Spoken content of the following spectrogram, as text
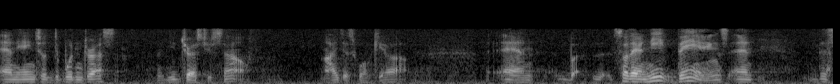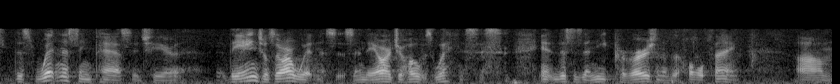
And the angel wouldn't dress him. You dressed yourself. I just woke you up. And but, so they're neat beings, and this this witnessing passage here, the angels are witnesses, and they are Jehovah's Witnesses. and this is a neat perversion of the whole thing, um,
